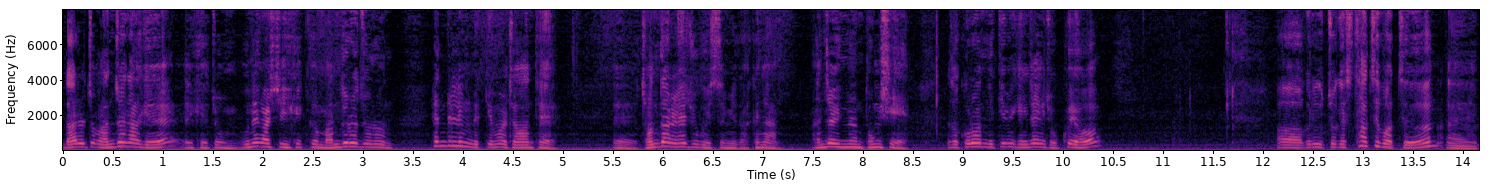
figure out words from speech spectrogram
나를 좀 안전하게 이렇게 좀 운행할 수 있게끔 만들어주는 핸들링 느낌을 저한테 예, 전달을 해주고 있습니다. 그냥 앉아있는 동시에. 그래서 그런 느낌이 굉장히 좋고요. 어, 그리고 이쪽에 스타트 버튼, 예,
